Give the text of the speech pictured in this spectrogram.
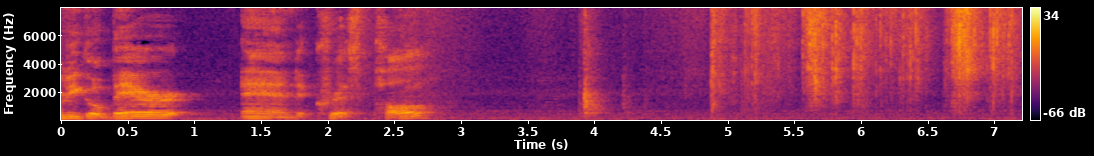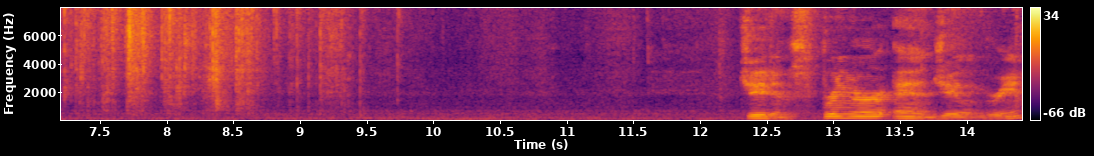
Rudy Gobert and Chris Paul. Jaden Springer and Jalen Green.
